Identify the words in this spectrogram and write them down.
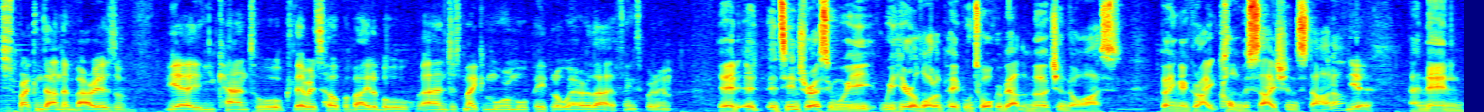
just breaking down them barriers of yeah you can talk there is help available and just making more and more people aware of that i think is brilliant. Yeah it, it's interesting we we hear a lot of people talk about the merchandise being a great conversation starter. Yeah. And then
